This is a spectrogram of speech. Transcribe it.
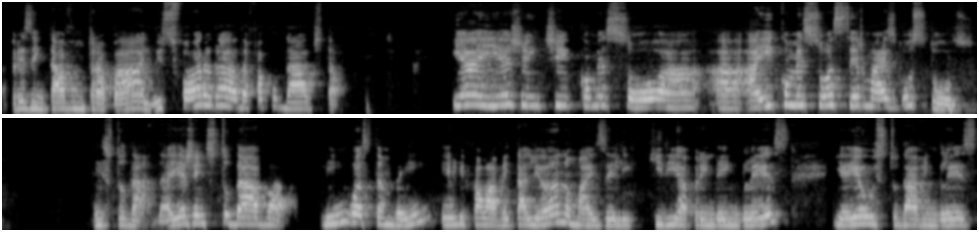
apresentava um trabalho, isso fora da, da faculdade e tal. E aí a gente começou a, a, aí começou a ser mais gostoso estudar. Daí a gente estudava línguas também. Ele falava italiano, mas ele queria aprender inglês. E aí eu estudava inglês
